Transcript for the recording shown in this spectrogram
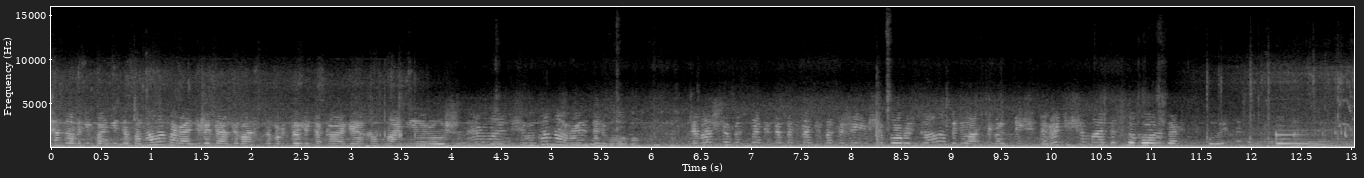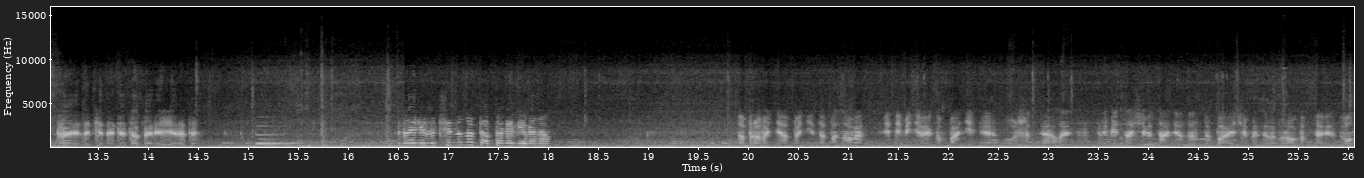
Шановні пані та панове, ми раді вітати вас на борту літака авіакомпанії Russian Airlines, що виконує рейс до Львова. Для вашої безпеки та безпеки пасажирів, що поруч з вами, будь ласка, розміщуйте речі, що маєте з собою. Двері зачинити та перевірити. Двері зачинено та перевірено. Доброго дня, пані та панове. Від імені авіакомпанії Air Ocean Airlines прийміть наші вітання з наступаючими Новим роком та Різдвом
